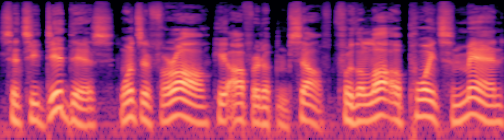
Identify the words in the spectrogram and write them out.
Since he did this, once and for all, he offered up himself. For the law appoints men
